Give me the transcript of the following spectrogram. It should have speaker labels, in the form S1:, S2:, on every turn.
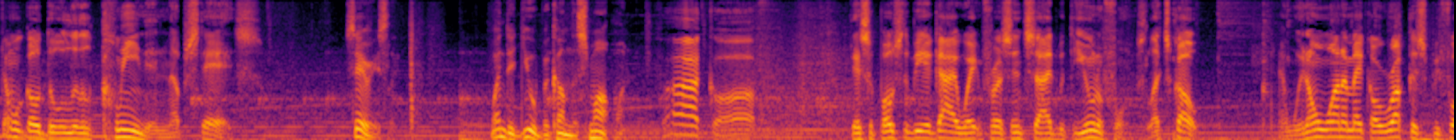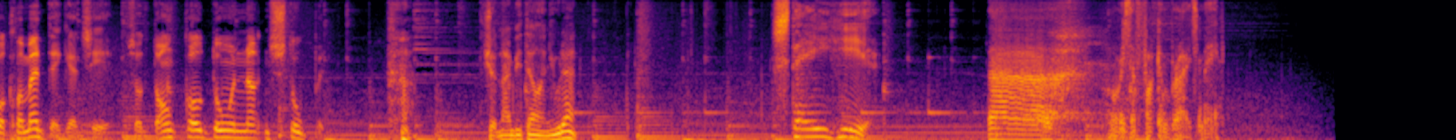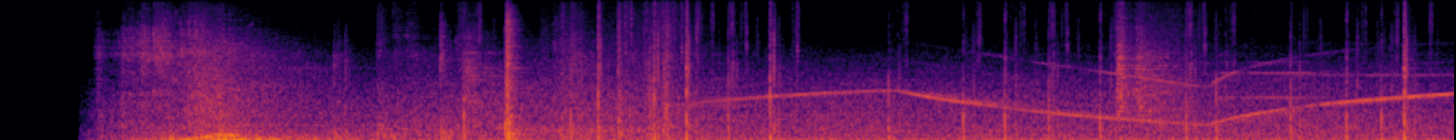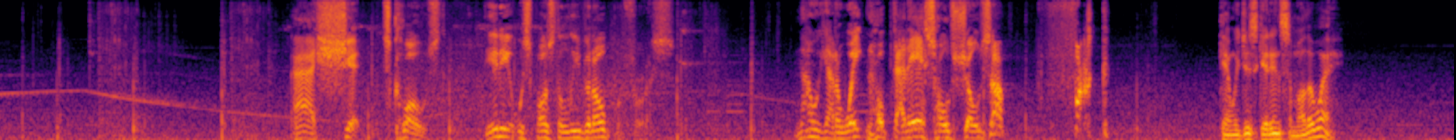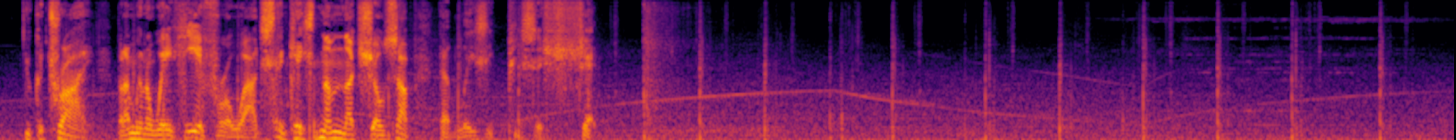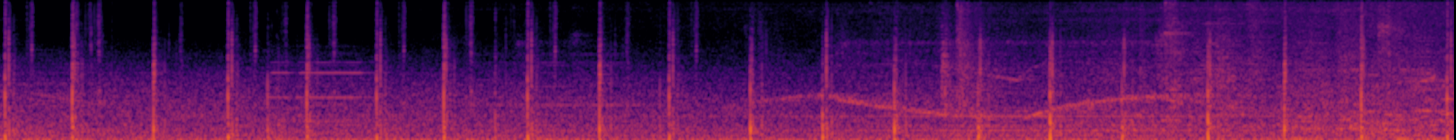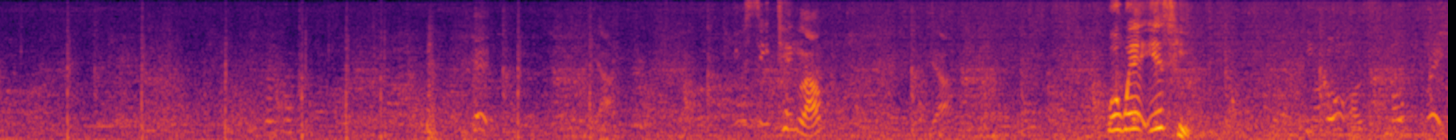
S1: Then we'll go do a little cleaning upstairs.
S2: Seriously. When did you become the smart one?
S1: Fuck off. There's supposed to be a guy waiting for us inside with the uniforms. Let's go. And we don't want to make a ruckus before Clemente gets here, so don't go doing nothing stupid.
S2: Shouldn't I be telling you that?
S1: Stay here.
S3: Ah, always a fucking bridesmaid.
S1: Ah, shit. It's closed. The idiot was supposed to leave it open for us. Now we gotta wait and hope that asshole shows up. Fuck!
S2: Can't we just get in some other way?
S1: You could try, but I'm gonna wait here for a while just in case Numbnut shows up. That lazy piece of shit.
S4: You Yeah. Well, where is he? He go on smoke break.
